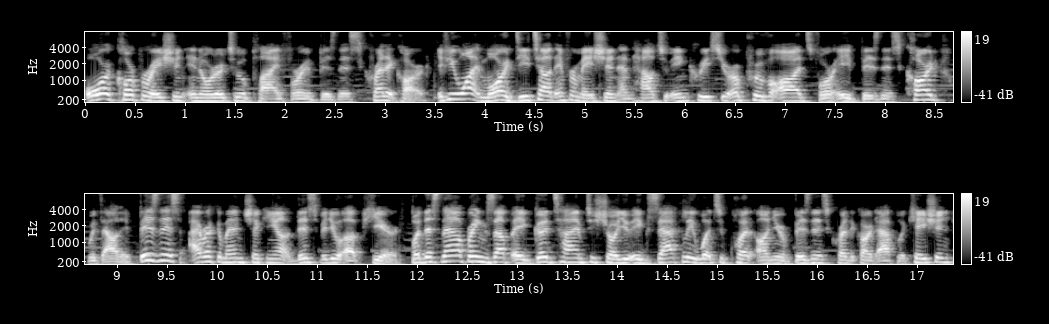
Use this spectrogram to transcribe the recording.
or corporation in order to apply for a business credit card. If you want more detailed information on how to increase your approval odds for a business card without a business, I recommend checking out this video up here. But this now brings up a good time to show you exactly what to put on your business credit card application,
